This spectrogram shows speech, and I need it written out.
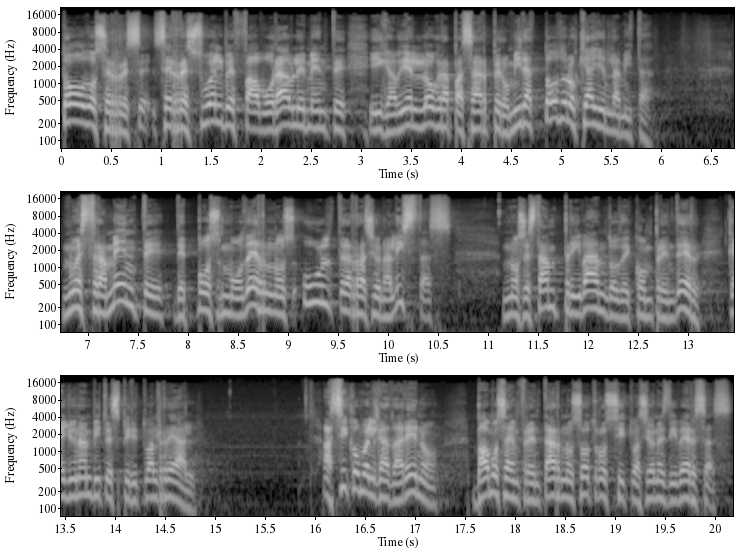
todo se, resuelve favorablemente y Gabriel logra pasar, pero mira todo lo que hay en la mitad. Nuestra mente de posmodernos ultra racionalistas nos están privando de comprender que hay un ámbito espiritual real. Así como el Gadareno, vamos a enfrentar nosotros situaciones diversas.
